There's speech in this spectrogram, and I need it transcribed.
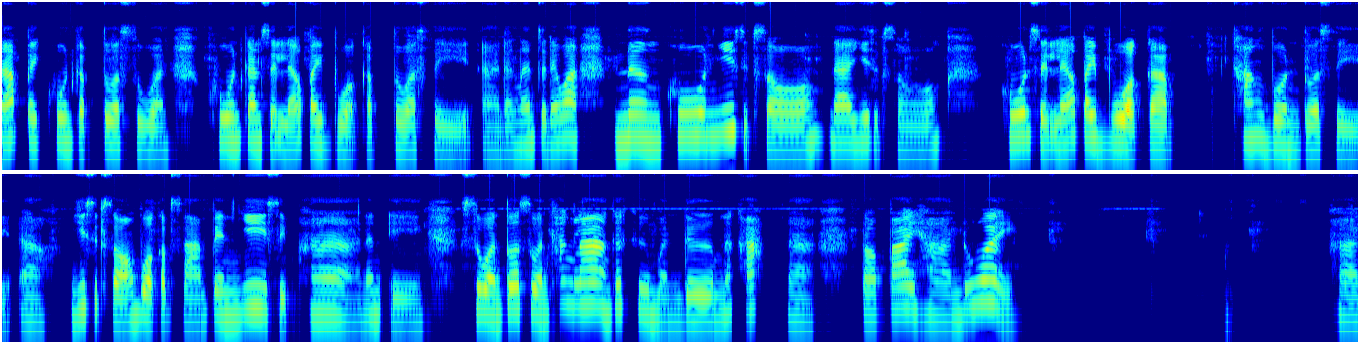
นับไปคูณกับตัวส่วน คูณกันเสร็จแล้วไปบวกกับตัวเศษอ่าดังนั้นจะได้ว่า 1 คูณ 22 ได้ 22 คูณเสร็จแล้วไปบวกกับข้างบนตัวเศษอ่า22 บวกกับ 3 เป็น 25 นั่นเอง ส่วนตัวส่วนข้างล่างก็คือเหมือนเดิมนะคะ อ่า ต่อไปหารด้วย หาร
